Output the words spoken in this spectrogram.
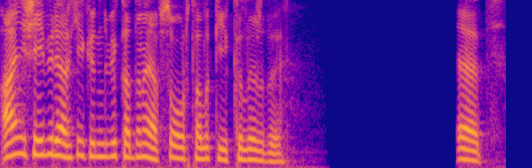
Aynı şeyi bir erkek ünlü bir kadına yapsa ortalık yıkılırdı. Evet.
